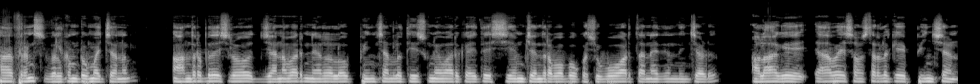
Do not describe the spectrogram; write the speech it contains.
Hi friends welcome to my channel ఆంధ్రప్రదేశ్లో జనవరి నెలలో పింఛన్లు తీసుకునే వారికి అయితే సీఎం చంద్రబాబు ఒక శుభవార్త అనేది అందించాడు. అలాగే యాభై సంవత్సరాలకే పింఛన్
